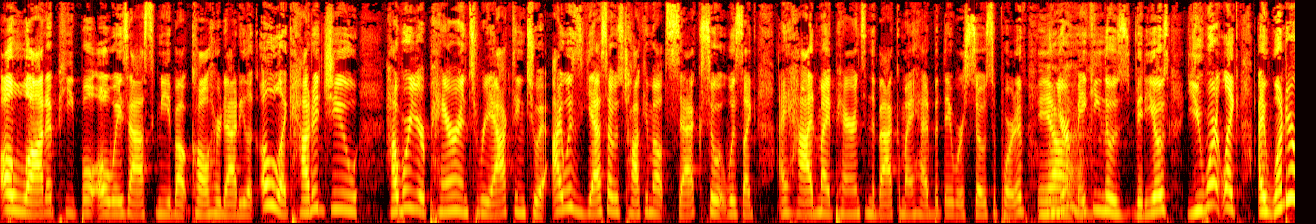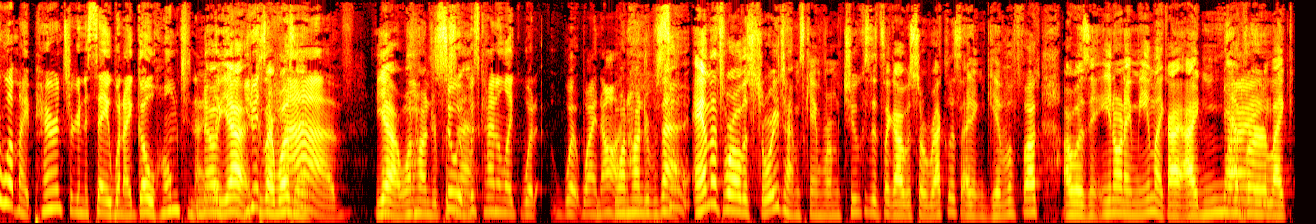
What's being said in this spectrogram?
a lot of people always ask me about call her daddy like oh like how did you how were your parents reacting to it i was yes i was talking about sex so it was like i had my parents in the back of my head but they were so supportive yeah. when you're making those videos you weren't like i wonder what my parents are going to say when i go home tonight No, Like, yeah, because I wasn't. have yeah, one hundred so percent. it was kind of like what what why not One hundred percent, and that's where all the story times came from too. Because it's like I was so reckless, I didn't give a fuck. I wasn't, you know what I mean? Like I, I never Right. like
